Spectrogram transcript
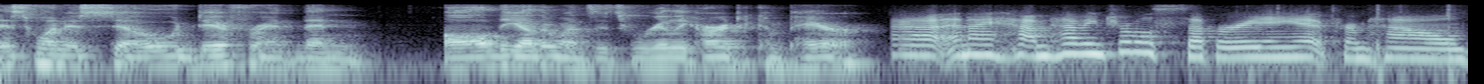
this one is so different than all the other ones, it's really hard to compare. Uh, and I, I'm having trouble separating it from how.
